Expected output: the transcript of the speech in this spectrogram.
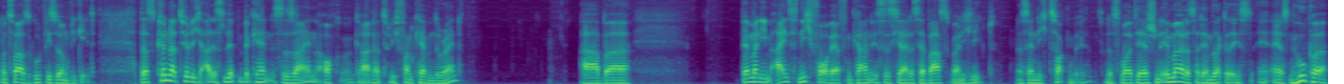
Und zwar so gut, wie es irgendwie geht. Das können natürlich alles Lippenbekenntnisse sein, auch gerade natürlich von Kevin Durant. Aber wenn man ihm eins nicht vorwerfen kann, ist es ja, dass er Basketball nicht liebt. Dass er nicht zocken will. Also das wollte er schon immer. Das hat er ihm gesagt, er ist, er ist ein Hooper.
